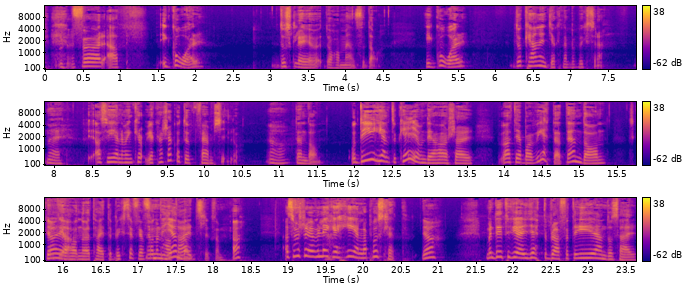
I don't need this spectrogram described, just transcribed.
För att igår, då skulle jag då ha mensedag. Igår, då kan inte jag knäppa byxorna. Nej. Alltså hela min kropp, jag kanske har gått upp fem kilo Ja. den dagen. Och det är helt okej om det har så här, att jag bara vet att den dagen ska Ja, inte ja. jag ha några tajta byxor för jag får Nej, inte igen dem. liksom. Alltså förstår du, jag vill lägga hela pusslet. Ja. Men det tycker jag är jättebra för att det är ju ändå så här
